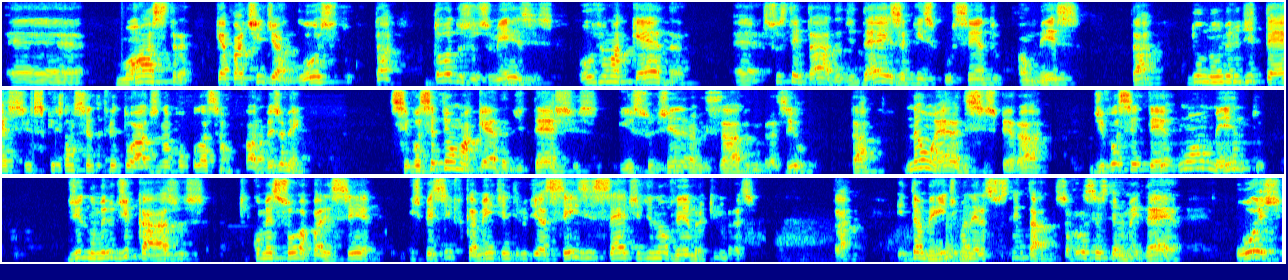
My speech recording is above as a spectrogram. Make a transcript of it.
é, mostra que a partir de agosto, tá, todos os meses, houve uma queda é, sustentada de 10% a 15% ao mês tá, do número de testes que estão sendo efetuados na população. Ora, veja bem, se você tem uma queda de testes, isso generalizado no Brasil, tá, não era de se esperar de você ter um aumento de número de casos que começou a aparecer especificamente entre o dia 6 e 7 de novembro aqui no Brasil. Tá? e também de uhum. maneira sustentada. Só para vocês terem uma ideia, hoje,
